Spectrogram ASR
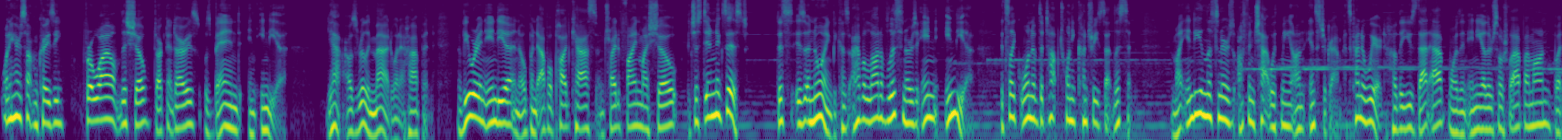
Want to hear something crazy? For a while, this show, Darknet Diaries, was banned in India. Yeah, I was really mad when it happened. If you were in India and opened Apple Podcasts and tried to find my show, it just didn't exist. This is annoying because I have a lot of listeners in India. It's like one of the top 20 countries that listen. My Indian listeners often chat with me on Instagram. It's kind of weird how they use that app more than any other social app I'm on, but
